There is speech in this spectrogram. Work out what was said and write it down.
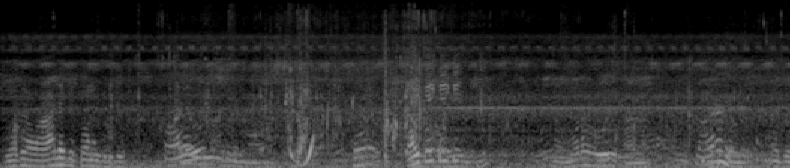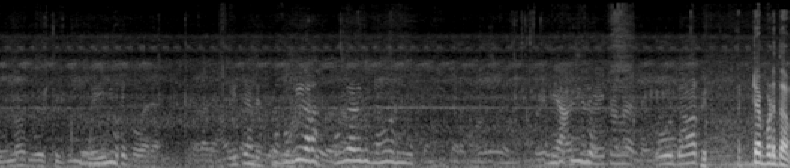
നമുക്ക് വാലൊക്കെ പോകണം പിടിക്കും കൈ കൈ കൈ കൈ. ഒറ്റപ്പെടുത്താം.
